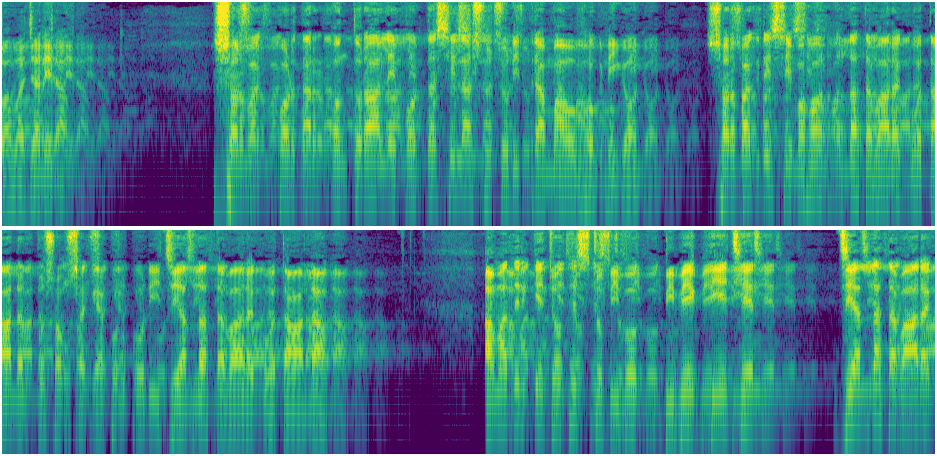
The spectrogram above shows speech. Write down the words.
বাবা জানেরা। সর্বাগ পর্দার অন্তরালে পর্দাশিলা সুচরিত্রা মা ও ভগ্নিগণ। সর্বাগ্রে সে মহান আল্লাহ তাবারক ও তাআলার প্রশংসা জ্ঞাপন করি যে আল্লাহ তাবারক ও তাআলা আমাদেরকে যথেষ্ট বিবেক দিয়েছেন যে আল্লাহ তাবারক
